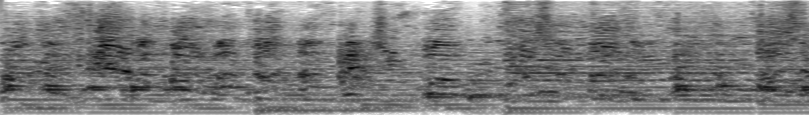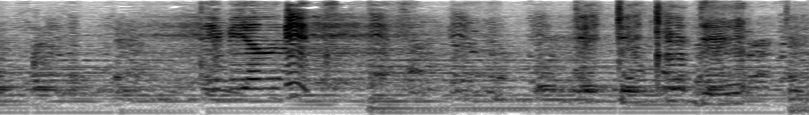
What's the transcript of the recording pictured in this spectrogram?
Beat. TKD.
